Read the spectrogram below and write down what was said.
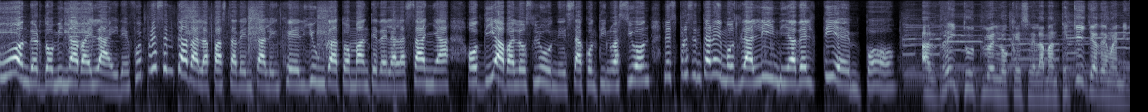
Wonder dominaba el aire. Fue presentada la pasta dental en gel y un gato amante de la lasaña odiaba los lunes. A continuación, les presentaremos la línea del tiempo. Al rey Tut lo enloquece la mantequilla de maní.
